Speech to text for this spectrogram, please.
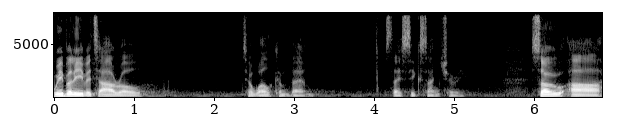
We believe it's our role to welcome them as they seek sanctuary. So, our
